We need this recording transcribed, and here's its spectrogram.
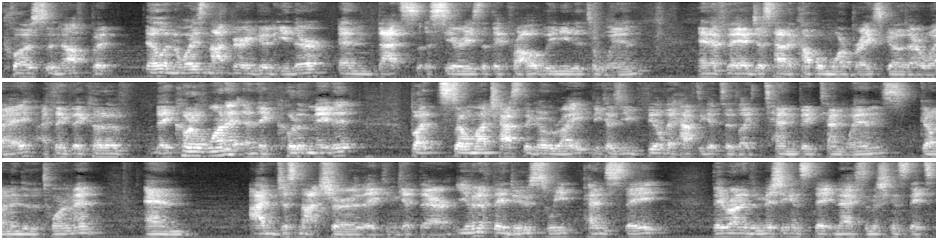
close enough, but Illinois is not very good either, and that's a series that they probably needed to win. And if they had just had a couple more breaks go their way, I think they could have they could have won it and they could have made it. But so much has to go right because you feel they have to get to like ten Big Ten wins going into the tournament, and I'm just not sure they can get there. Even if they do sweep Penn State, they run into Michigan State next, and Michigan State's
